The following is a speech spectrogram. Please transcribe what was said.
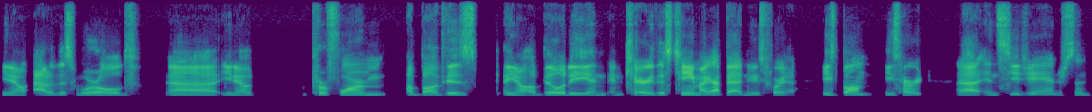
you know, out of this world, uh, you know, perform above his you know ability and and carry this team, I got bad news for you. He's bum. He's hurt. Uh, and C.J. Anderson,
